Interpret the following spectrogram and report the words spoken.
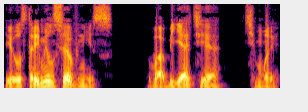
и устремился вниз, в объятия тьмы.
